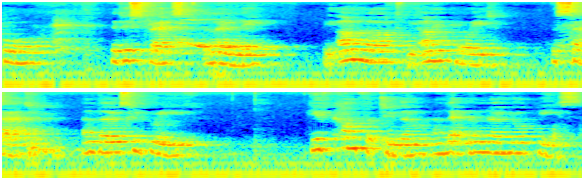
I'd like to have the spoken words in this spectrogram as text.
poor, the distressed, the lonely, the unloved, the unemployed, the sad, and those who grieve. Give comfort to them and let them know your peace.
